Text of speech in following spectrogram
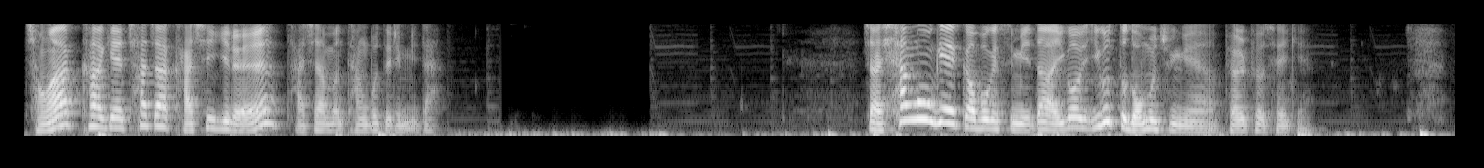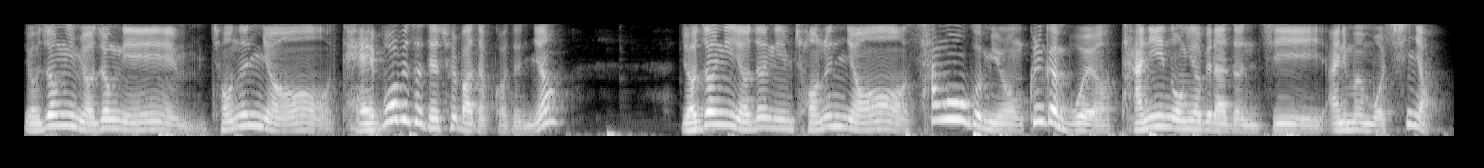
정확하게 찾아가시기를 다시 한번 당부드립니다. 자, 향후 계획 가보겠습니다. 이거, 이것도 너무 중요해요. 별표 3개. 여정님, 여정님, 저는요, 대부업에서 대출 받았거든요? 여정님, 여정님, 저는요, 상호금융, 그러니까 뭐예요? 단위 농협이라든지, 아니면 뭐 신협,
